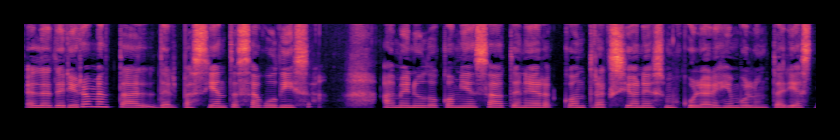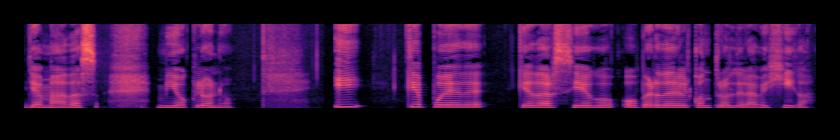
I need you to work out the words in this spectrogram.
el deterioro mental del paciente se agudiza a menudo comienza a tener contracciones musculares involuntarias llamadas mioclono y que puede quedar ciego o perder el control de la vejiga.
